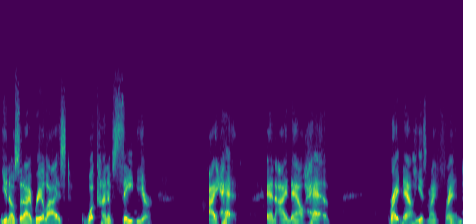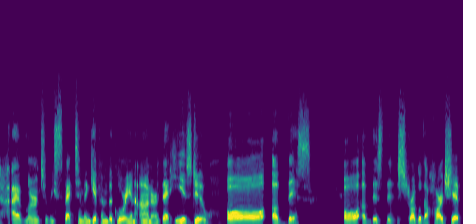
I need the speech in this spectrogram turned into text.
you know, so that I realized what kind of savior I had and I now have. Right now, he is my friend. I have learned to respect him and give him the glory and honor that he is due. All of this, all of this, this struggle, the hardship,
